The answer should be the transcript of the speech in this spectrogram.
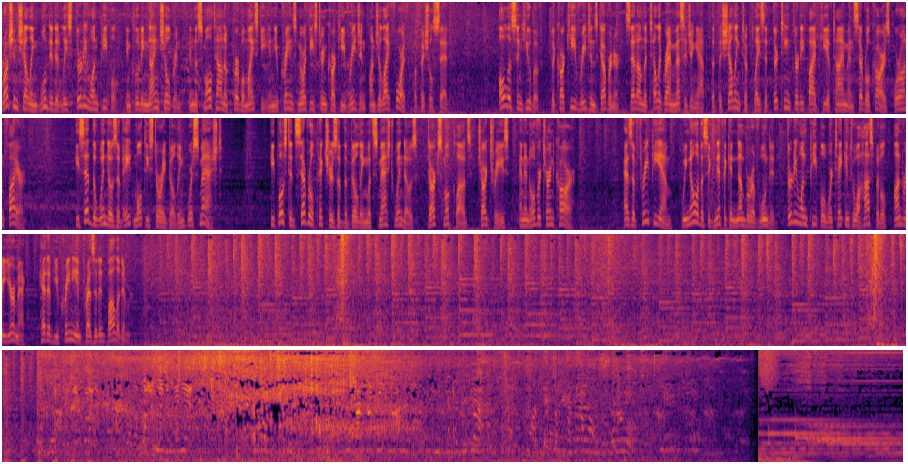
Russian shelling wounded at least 31 people, including nine children, in the small town of Pervomaisky in Ukraine's northeastern Kharkiv region on July 4, officials said. Oleh Syniehubov, the Kharkiv region's governor, said on the Telegram messaging app that the shelling took place at 13:35 Kiev time and several cars were on fire. He said the windows of eight multi-story building were smashed. He posted several pictures of the building with smashed windows, dark smoke clouds, charred trees, and an overturned car. As of 3 p.m., we know of a significant number of wounded. 31 people were taken to a hospital, Andriy Yermak, head of Ukrainian President Volodymyr Вот это,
